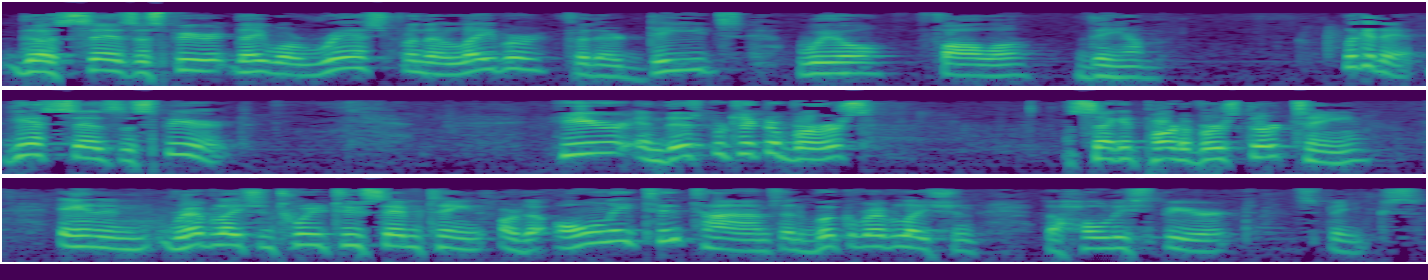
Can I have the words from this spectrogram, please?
thus says the Spirit, they will rest from their labor, for their deeds will follow them. Look at that. Yes, says the Spirit. Here in this particular verse, second part of verse 13, and in Revelation 22, 17 are the only two times in the book of Revelation the Holy Spirit speaks.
